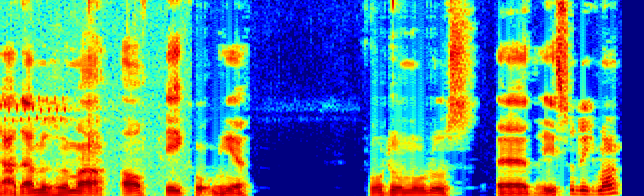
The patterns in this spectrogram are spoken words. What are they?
Ja, da müssen wir mal auf P gucken hier. Fotomodus. Äh, drehst du dich mal?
